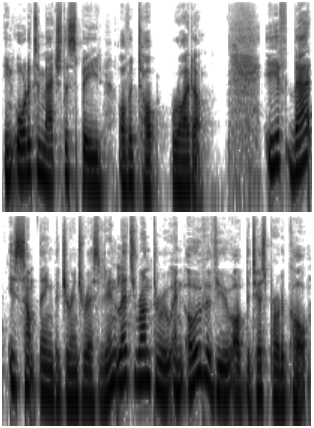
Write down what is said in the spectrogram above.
in order to match the speed of a top rider. If that is something that you're interested in, let's run through an overview of the test protocol.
